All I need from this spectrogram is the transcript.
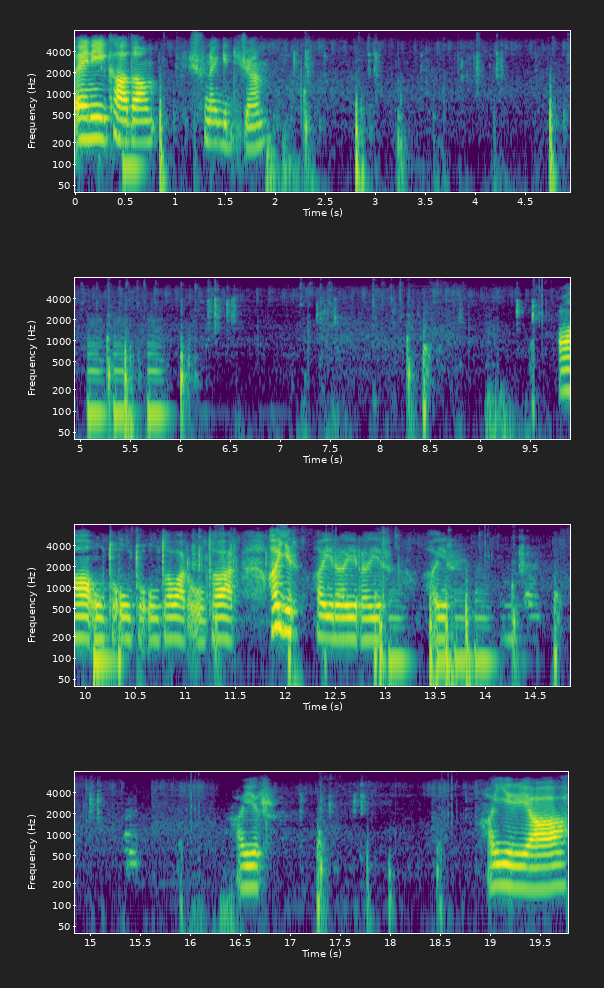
Ben ilk adam şuna gideceğim. Aa olta olta olta var olta var. Hayır hayır hayır hayır. Hayır. Hayır. Hayır ya.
